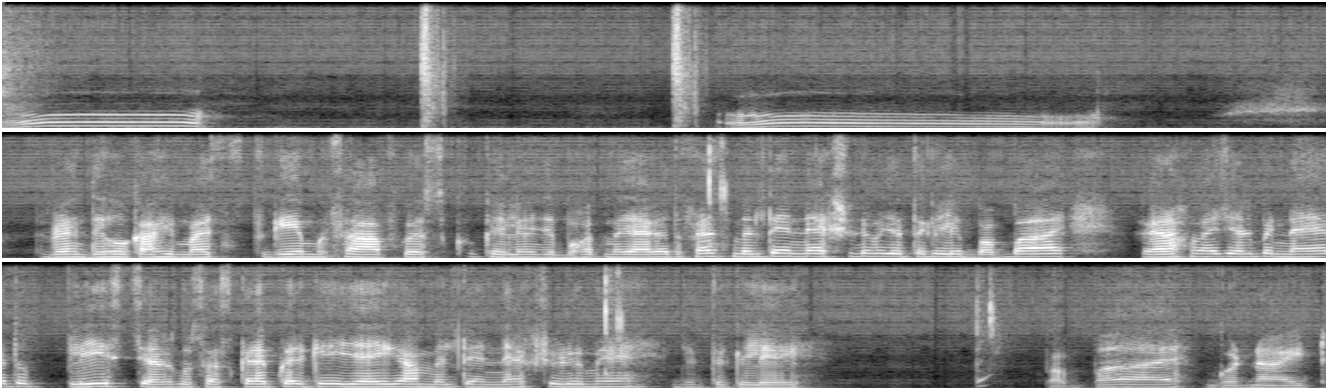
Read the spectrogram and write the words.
ओ ओ फ्रेंड्स देखो काफ़ी मस्त गेम था आपको इसको खेलने में बहुत मज़ा आएगा। तो फ्रेंड्स मिलते हैं नेक्स्ट वीडियो में, जब तक के लिए बाय अगर आप हमारे चैनल पर नए हैं तो प्लीज़ चैनल को सब्सक्राइब करके जाइएगा। मिलते हैं नेक्स्ट वीडियो में, जब तक के लिए bye. Good night.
